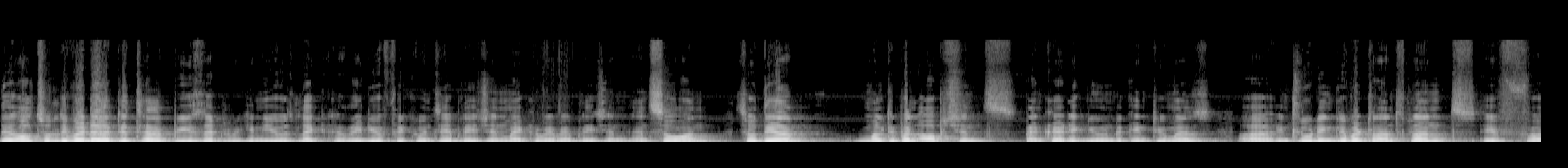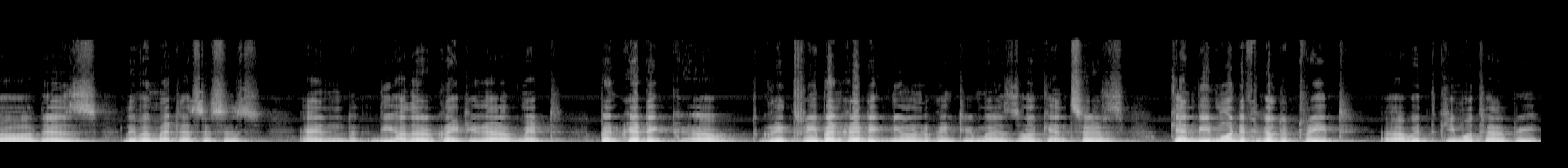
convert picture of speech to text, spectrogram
There are also liver directed therapies that we can use like radio frequency ablation, microwave ablation and so on. So there are multiple options pancreatic neuroendocrine tumors uh, including liver transplants if uh, there's liver metastasis and the other criteria met. Pancreatic uh, grade 3 pancreatic neuroendocrine tumors or cancers can be more difficult to treat uh, with chemotherapy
